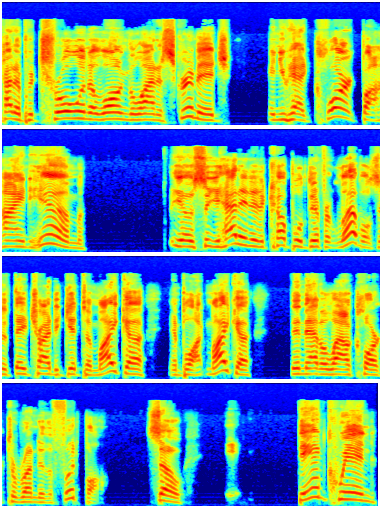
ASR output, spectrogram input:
kind of patrolling along the line of scrimmage, and you had Clark behind him. You know, so you had it at a couple different levels. If they tried to get to Micah and block Micah, then that allowed Clark to run to the football. So Dan Quinn,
